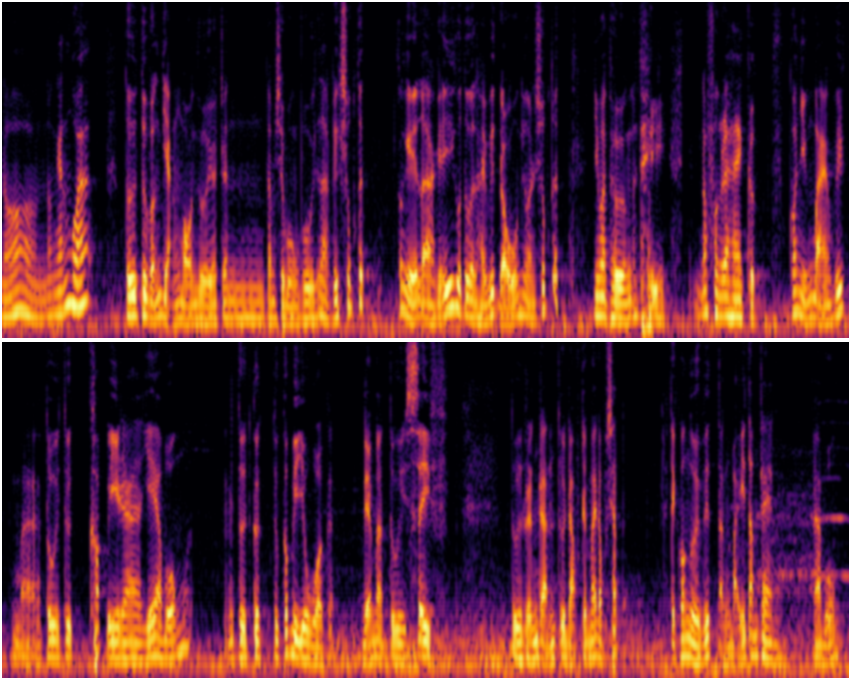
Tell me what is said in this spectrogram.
nó nó ngắn quá. Tôi tôi vẫn dặn mọi người ở trên tâm sự buồn vui là viết xúc tích. Có nghĩa là cái ý của tôi là hãy viết đủ nhưng mà xúc tích. Nhưng mà thường thì nó phân ra hai cực. Có những bạn viết mà tôi tôi copy ra giấy A4 tôi tôi, tôi copy vô Word để mà tôi save. Tôi rảnh rảnh tôi đọc trên máy đọc sách thì có người viết tận 7 8 trang A4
